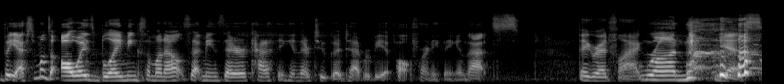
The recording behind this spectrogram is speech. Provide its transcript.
But yeah, if someone's always blaming someone else, that means they're kind of thinking they're too good to ever be at fault for anything. And that's Big red flag. run. yes,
